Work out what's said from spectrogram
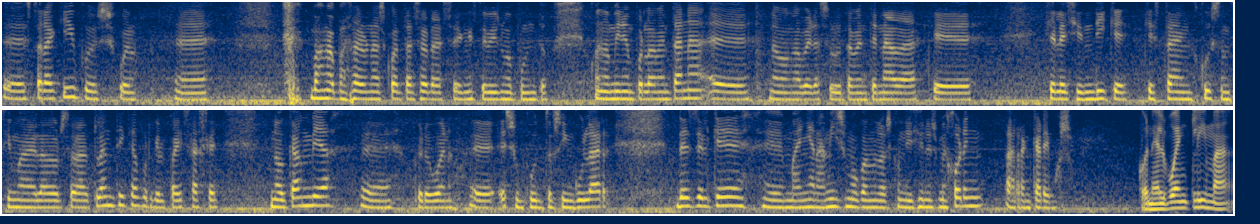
eh, estar aquí, pues bueno, eh, van a pasar unas cuantas horas en este mismo punto. Cuando miren por la ventana no van a ver absolutamente nada que, que les indique que están justo encima de la dorsal atlántica porque el paisaje no cambia, eh, pero bueno, eh, es un punto singular desde el que eh, mañana mismo, cuando las condiciones mejoren, arrancaremos. Con el buen clima,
